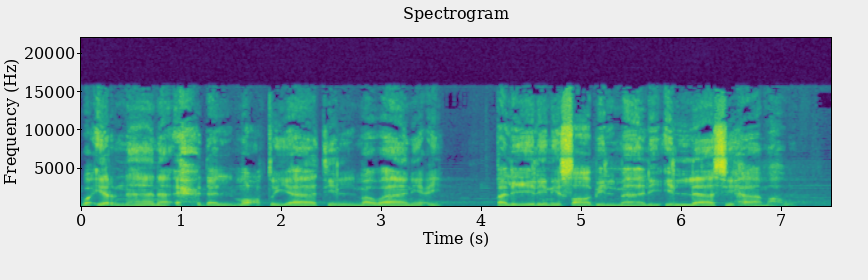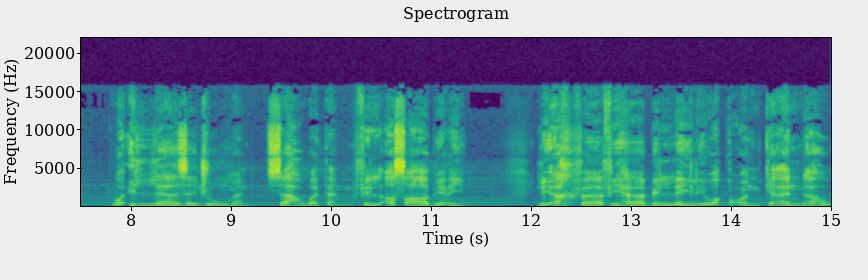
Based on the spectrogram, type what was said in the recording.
وإرنان إحدى المعطيات الموانع قليل نصاب المال إلا سهامه. وإلا زجوما سهوة في الأصابع لأخفافها بالليل وقع كأنه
